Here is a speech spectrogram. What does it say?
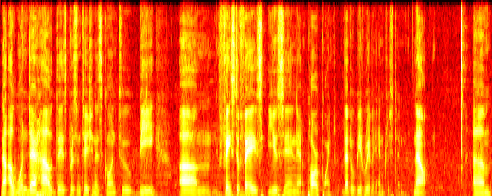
now I wonder how this presentation is going to be um, face-to-face using PowerPoint. That would be really interesting. Now, um,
